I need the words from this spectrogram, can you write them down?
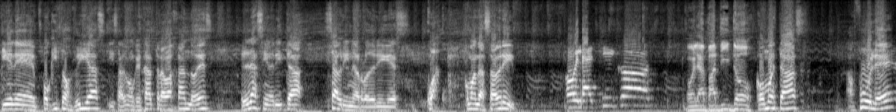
tiene poquitos días y sabemos que está trabajando es la señorita Sabrina Rodríguez Cuac. ¿Cómo andas, Sabri? Hola chicos, Hola, patito. ¿Cómo estás? A full, ¿eh?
